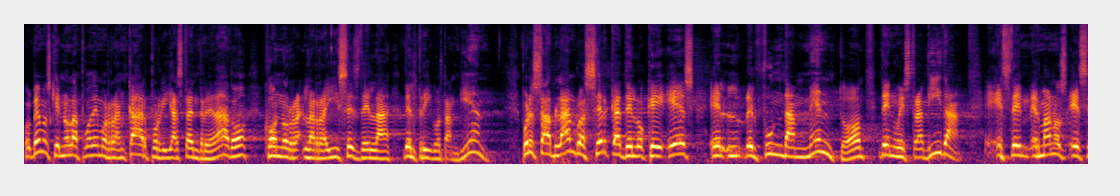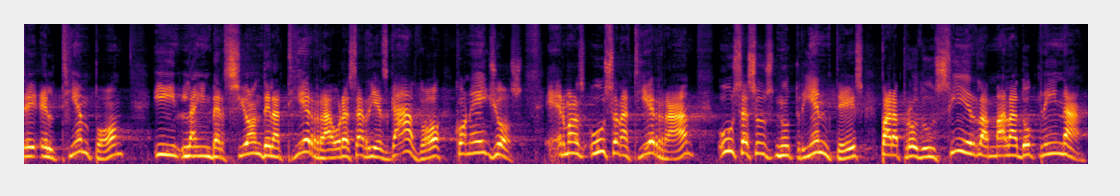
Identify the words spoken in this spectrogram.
Pues vemos que no la podemos arrancar porque ya está enredado con las raíces del trigo también. Por eso está hablando acerca de lo que es el, fundamento de nuestra vida. Este, hermanos, es el tiempo y la inversión de la tierra ahora es arriesgado con ellos. Hermanos, usa la tierra, usa sus nutrientes para producir la mala doctrina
